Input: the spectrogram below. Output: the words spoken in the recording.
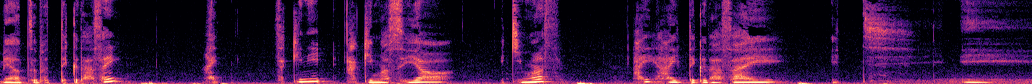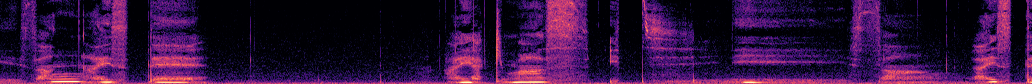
目をつぶってください。はい。先に吐きますよ。いきます。はい吐いてください。123はい吸って。はい吐きます123はい吸って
